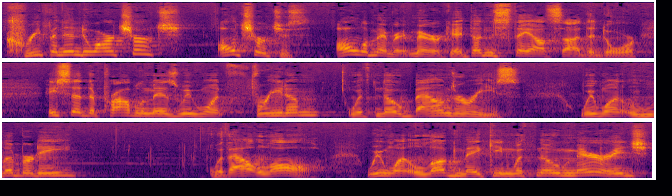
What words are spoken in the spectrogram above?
creeping into our church, all churches, all of America. It doesn't stay outside the door. He said the problem is we want freedom with no boundaries. We want liberty without law. We want lovemaking with no marriage.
